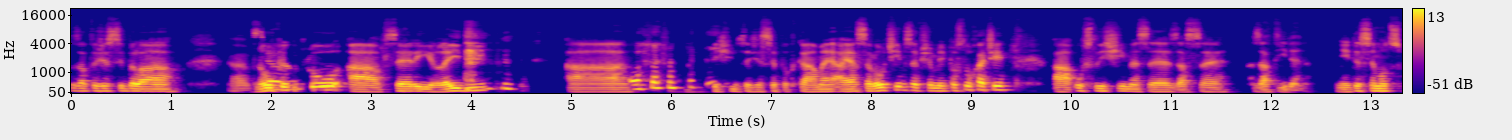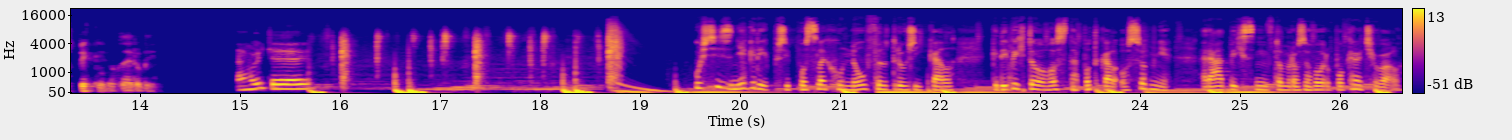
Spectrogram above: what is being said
za to, že jsi byla eh, v No Filtru a v sérii Lady a těším se, že se potkáme a já se loučím se všemi posluchači a uslyšíme se zase za týden. Mějte se moc pěkně do té doby. Ahojte. Už jsi někdy při poslechu No Filtru říkal, kdybych toho hosta potkal osobně, rád bych s ním v tom rozhovoru pokračoval.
